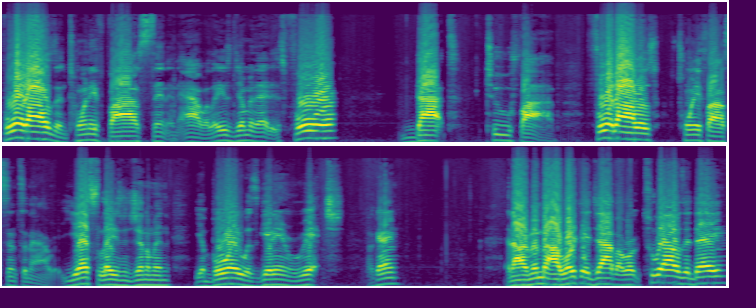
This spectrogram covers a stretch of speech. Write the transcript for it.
four dollars and twenty five cent an hour, ladies and gentlemen. That is four dot two five. Four dollars twenty five cents an hour. Yes, ladies and gentlemen, your boy was getting rich. Okay. And I remember I worked that job. I worked two hours a day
